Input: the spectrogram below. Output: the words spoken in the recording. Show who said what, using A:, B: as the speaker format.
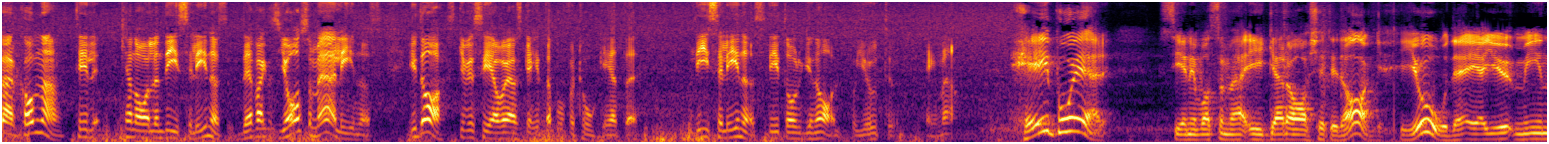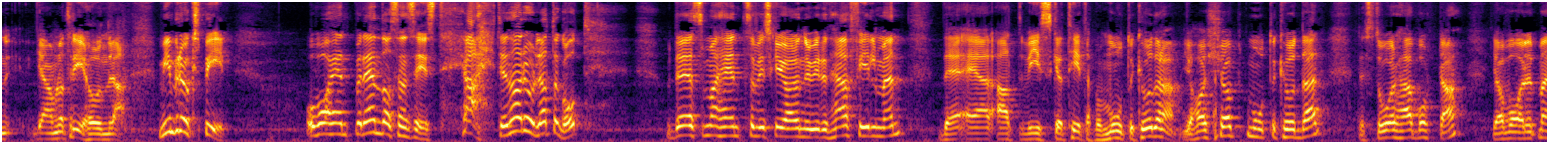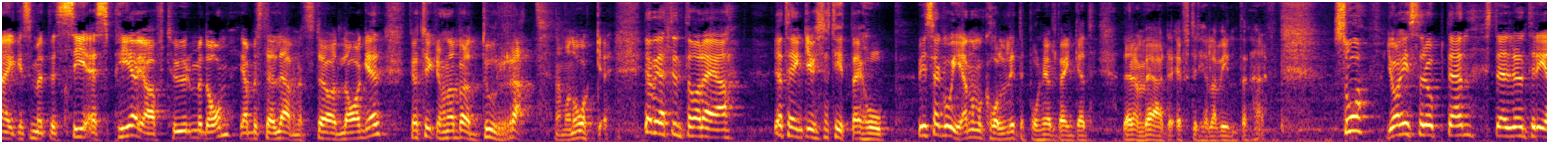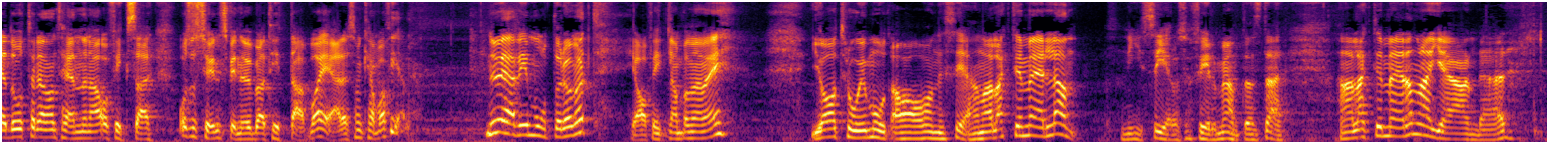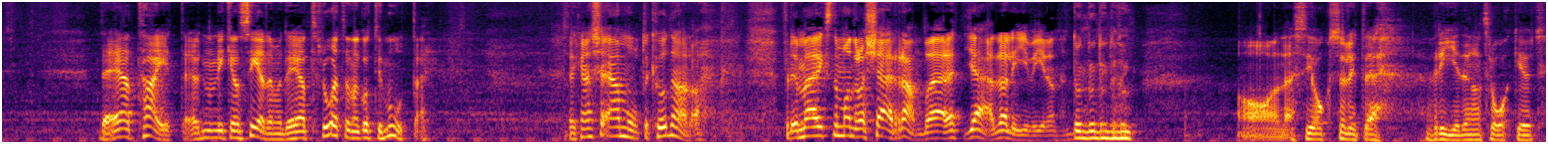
A: välkomna till kanalen Diesel-Linus. Det är faktiskt jag som är Linus. Idag ska vi se vad jag ska hitta på för tokigheter. Diesel-Linus, ditt original på Youtube. Häng med!
B: Hej på er! Ser ni vad som är i garaget idag? Jo, det är ju min gamla 300. Min bruksbil. Och vad har hänt med den då sen sist? Ja, den har rullat och gått. Det som har hänt som vi ska göra nu i den här filmen, det är att vi ska titta på motorkuddarna. Jag har köpt motorkuddar, det står här borta. Jag har valt ett märke som heter CSP, jag har haft tur med dem. Jag beställde även ett stödlager, för jag tycker han har börjat durrat när man åker. Jag vet inte vad det är, jag tänker vi ska titta ihop. Vi ska gå igenom och kolla lite på den helt enkelt. Det är den värd efter hela vintern här. Så, jag hissar upp den, ställer den till redo, tar den antennerna och fixar. Och så syns vi när vi börjar titta. Vad är det som kan vara fel? Nu är vi i motorrummet. Jag har ficklampan med mig. Jag tror emot... Ja, ni ser. Han har lagt emellan... Ni ser och så filmar jag inte ens där. Han har lagt emellan några järn där. Det är tight. Jag vet inte om ni kan se det, men det är, jag tror att den har gått emot där. Det kanske är motorkuddarna då. För det märks när man drar kärran. Då är det ett jävla liv i den. Dung, dung, dung, dung. Ja, den där ser också lite vriden och tråkig ut.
